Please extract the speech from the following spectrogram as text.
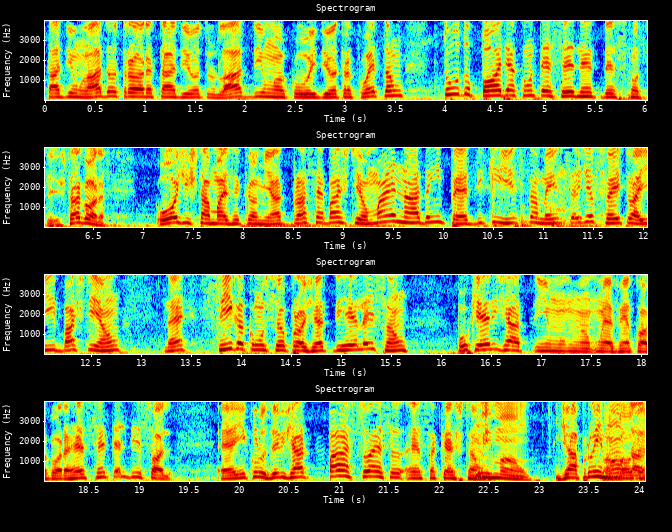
tá de um lado, outra hora tá de outro lado, de uma coisa e de outra coisa. Então, tudo pode acontecer dentro desse contexto. Agora, hoje está mais encaminhado para Sebastião, mas nada impede de que isso também seja feito aí, Bastião, né? Siga com o seu projeto de reeleição. Porque ele já, em um, um evento agora recente, ele disse, olha, é, inclusive já passou essa, essa questão. O irmão. Já para o irmão da,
